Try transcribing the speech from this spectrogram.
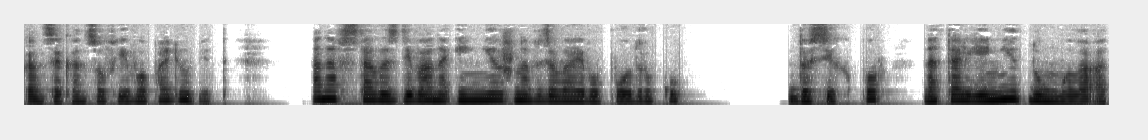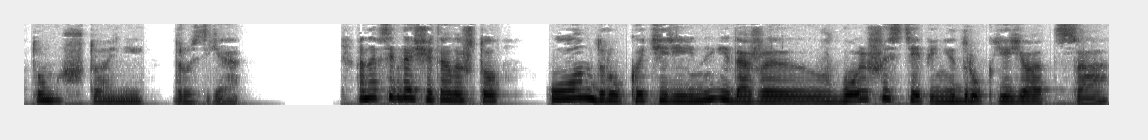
конце концов его полюбит. Она встала с дивана и нежно взяла его под руку. До сих пор Наталья не думала о том, что они друзья. Она всегда считала, что он друг Катерины и даже в большей степени друг ее отца.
